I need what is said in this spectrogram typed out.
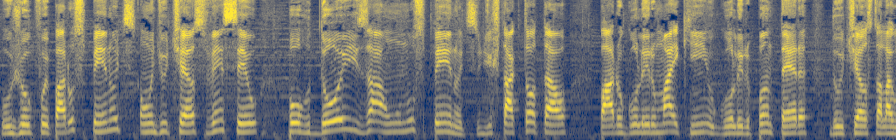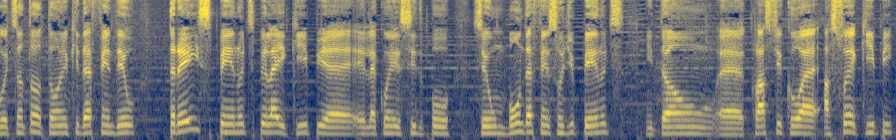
o jogo foi para os pênaltis, onde o Chelsea venceu por 2 a 1 nos pênaltis. Destaque total para o goleiro Maiquinho, o goleiro Pantera do Chelsea da Lagoa de Santo Antônio, que defendeu três pênaltis pela equipe. É, ele é conhecido por ser um bom defensor de pênaltis, então é, classificou a, a sua equipe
